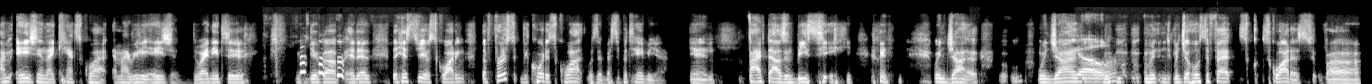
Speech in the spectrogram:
I'm Asian, I can't squat. Am I really Asian? Do I need to give up? And then the history of squatting. The first recorded squat was in Mesopotamia in 5000 BC when, when John when John when, when, Jehoshaphat squatters uh,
